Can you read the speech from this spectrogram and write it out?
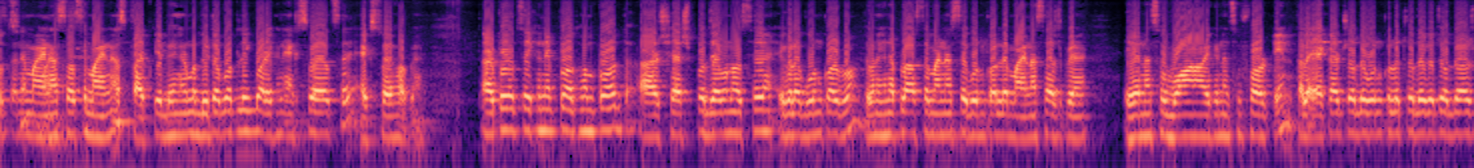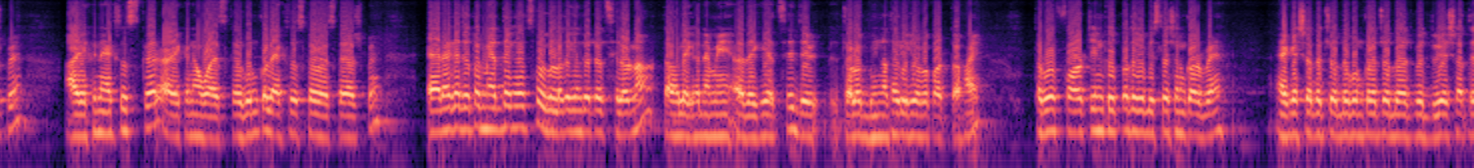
হচ্ছে মাইনাস আছে মাইনাস ফাইভ কে ভেঙে আমরা দুইটা পদ লিখব আর এখানে এক্স ওয়াই আছে এক্স ওয়াই হবে। তারপর হচ্ছে এখানে প্রথম পদ আর শেষ পদ যেমন আছে এগুলো গুণ করব। যেমন এখানে প্লাস মাইনাসে গুণ করলে মাইনাস আসবে। এখানে আছে ওয়ান আর এখানে আছে ফোরটিন তাহলে এক আর চোদ্দ গুণ করলে চোদ্দ কে চোদ্দ আসবে। আর এখানে এক্স স্কোয়ার আর এখানে ওয়াই স্কোয়ার গুণ করলে এক্স স্কোয়ার ওয়াই স্কোয়ার আসবে। এর আগে যত ম্যাথ দেখাচ্ছে, ওগুলোতে কিন্তু এটা ছিল না। তাহলে এখানে আমি দেখিয়েছি যে চলক ভিন্ন থাকলে করতে হয়। তারপর ফোরটিন কে উৎপাদকে বিশ্লেষণ করবে। একের সাথে চোদ্দ গুণ করলে চোদ্দ আসবে। দুইয়ের সাথে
